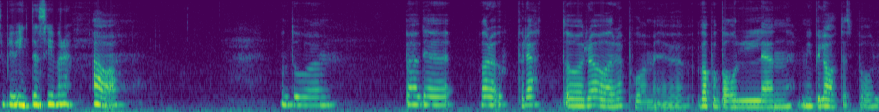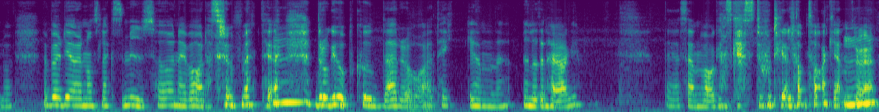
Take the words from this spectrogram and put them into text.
Det blev intensivare. Ja. Och då behövde jag vara upprätt och röra på mig. Jag var på bollen, min pilatesboll. Och jag började göra någon slags myshörna i vardagsrummet. Jag Mm. drog ihop kuddar och täcken i en liten hög. Där jag sen var ganska stor del av dagen tror jag.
